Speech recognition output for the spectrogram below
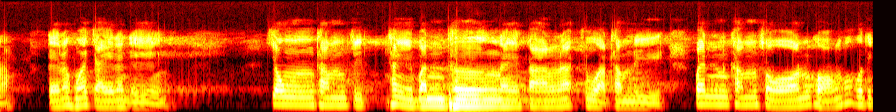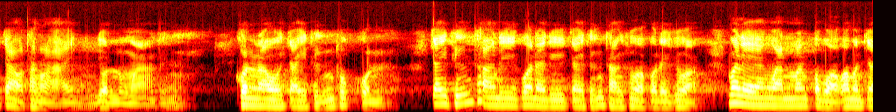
นะแต่ละหัวใจนั่นเอง จงทำจิตให้บันเทิงในการละชั่วทำดีเป็นคำสอนของพระพุทธเจ้าทั้งหลายย่นลงมาคนเราใจถึงทุกคน ใจถึงทางดีก็ได้ดี ใจถึงทางชั่วก็ได้ชั่วมแมลงวันมันก็บอกว่ามันใจ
